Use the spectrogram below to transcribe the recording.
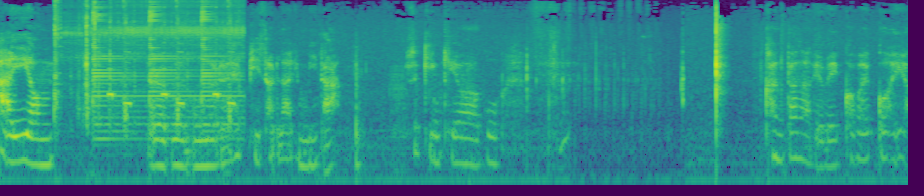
하이엄 여러분 오늘은 해피 설날입니다. 스킨케어하고 간단하게 메이크업 할 거예요.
